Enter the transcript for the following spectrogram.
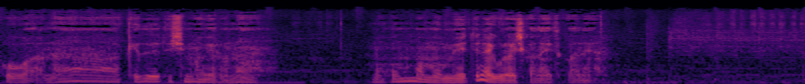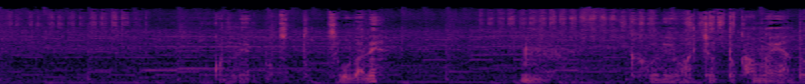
こはな削れてしまうやろな。もうほんまもう見えてないぐらいしかないですからね。このねポツッと粒がね。うん。これはちょっと考えやんと。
